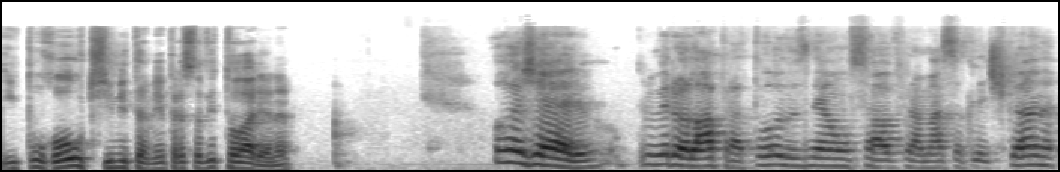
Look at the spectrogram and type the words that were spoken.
empurrou o time também para essa vitória, né? Ô, Rogério, primeiro olá para todos, né? Um salve para a massa atleticana.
